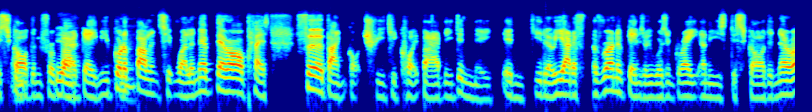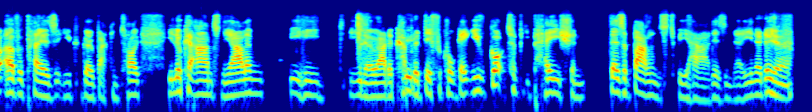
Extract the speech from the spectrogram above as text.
discard um, them for a yeah. bad game. You've got to mm. balance it well. And there, there are players. Furbank got treated quite badly, didn't he? In you know, he had a, a, run of games where he wasn't great and he's discarded. And there are other players that you can go back in time. You look at Anthony Allen, he you know had a couple of difficult games. You've got to be patient. There's a balance to be had, isn't there? You know, yeah.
